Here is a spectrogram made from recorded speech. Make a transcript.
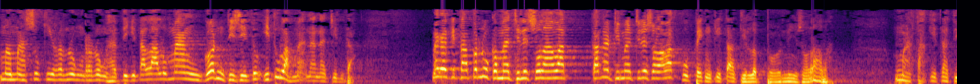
memasuki relung-relung hati kita lalu manggon di situ itulah makna cinta. Maka kita perlu ke majelis solawat karena di majelis solawat kuping kita dileboni solawat mata kita di,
